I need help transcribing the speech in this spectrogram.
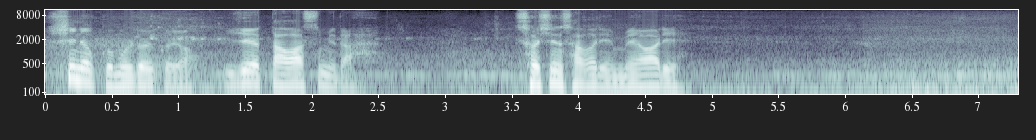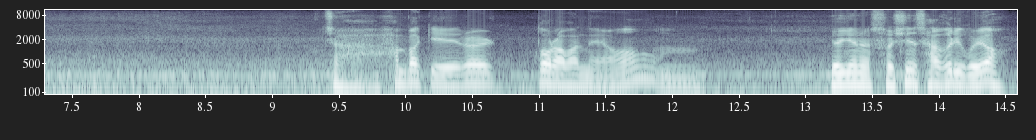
신협 건물도 있고요. 이제 다 왔습니다. 서신 사거리 매화리 자, 한 바퀴를 돌아봤네요. 음, 여기는 서신 사거리고요.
